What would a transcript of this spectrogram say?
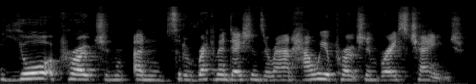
your approach and, and sort of recommendations around how we approach and embrace change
